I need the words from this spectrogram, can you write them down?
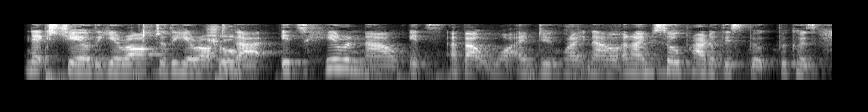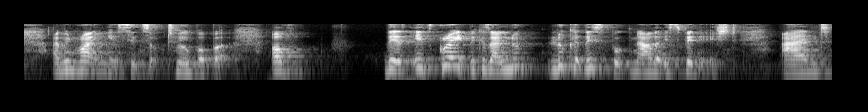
next year or the year after, the year after Sure. that. It's here and now. It's about what I'm doing right now. And I'm so proud of this book because I've been writing it since October, but of, it's great because I look, look at this book now that it's finished and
